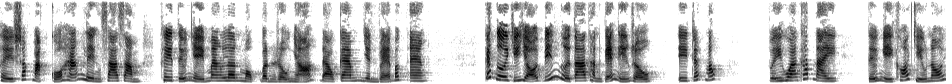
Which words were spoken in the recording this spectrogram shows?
thì sắc mặt của hắn liền xa sầm khi tiểu nhị mang lên một bình rượu nhỏ, đào cam nhìn vẻ bất an. Các ngươi chỉ giỏi biến người ta thành kẻ nghiện rượu, y trách móc. Vị quan khách này, tiểu nhị khó chịu nói,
